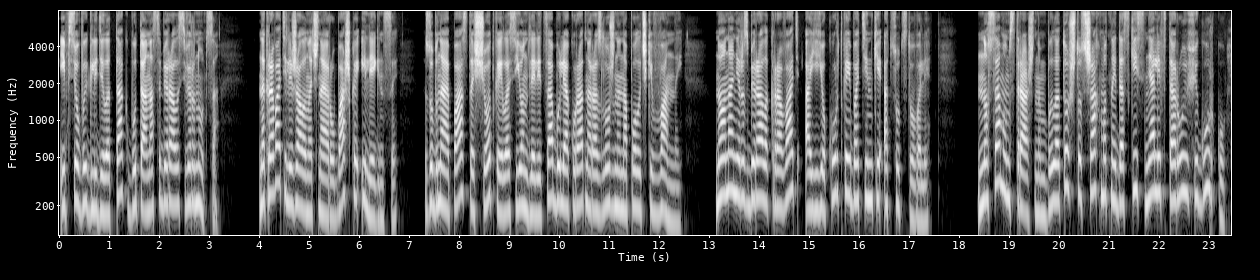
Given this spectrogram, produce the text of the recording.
и все выглядело так, будто она собиралась вернуться. На кровати лежала ночная рубашка и леггинсы. Зубная паста, щетка и лосьон для лица были аккуратно разложены на полочке в ванной. Но она не разбирала кровать, а ее куртка и ботинки отсутствовали. Но самым страшным было то, что с шахматной доски сняли вторую фигурку —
